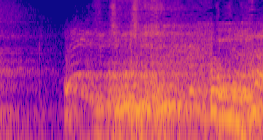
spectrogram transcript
Ladies and gentlemen,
